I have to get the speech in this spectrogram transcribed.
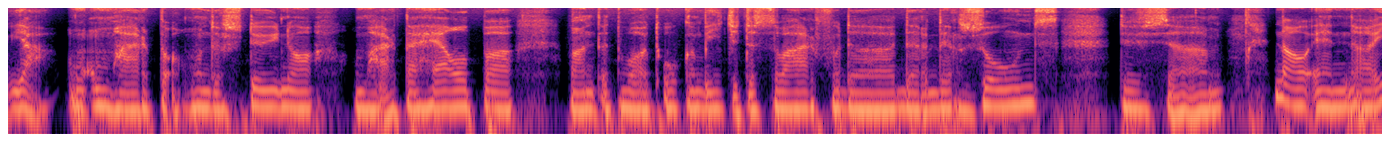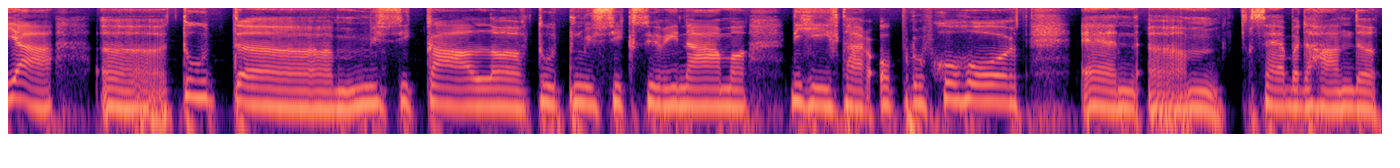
ja, om, om, haar te ondersteunen, om haar te helpen. Want het wordt ook een beetje te zwaar voor de, de, de zoons. Dus, uh, nou, en uh, ja, Toet muzikaal, Toet Muziek Suriname, die heeft haar oproep gehoord. En um, ze hebben de handen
